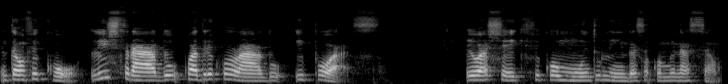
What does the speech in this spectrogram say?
Então, ficou listrado, quadriculado e poás. Eu achei que ficou muito linda essa combinação.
